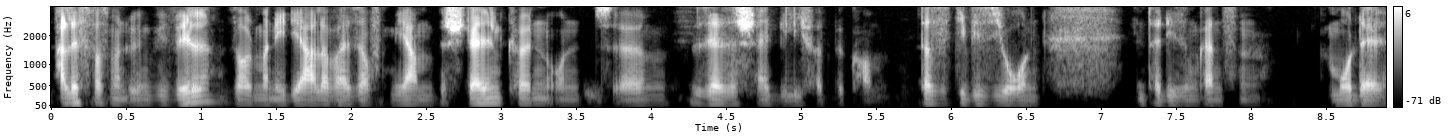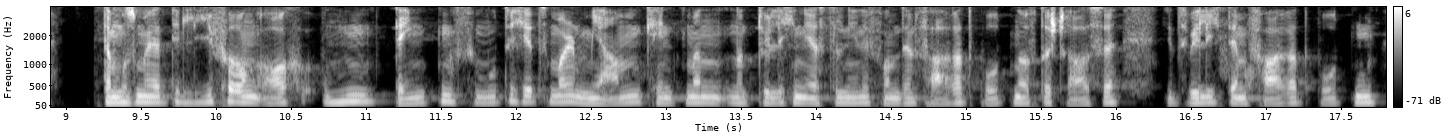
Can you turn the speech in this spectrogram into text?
alles, was man irgendwie will, soll man idealerweise auf Miam bestellen können und ähm, sehr, sehr schnell geliefert bekommen. Das ist die Vision hinter diesem ganzen Modell. Da muss man ja die Lieferung auch umdenken, vermute ich jetzt mal. Miam kennt man natürlich in erster Linie von den Fahrradboten auf der Straße. Jetzt will ich dem Fahrradboten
